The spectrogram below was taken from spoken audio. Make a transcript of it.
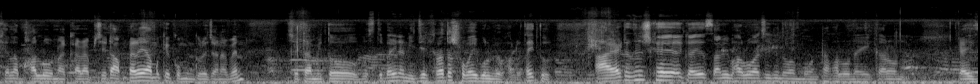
খেলা ভালো না খারাপ, সেটা আপনারাই আমাকে কমেন্ট করে জানাবেন। সেটা আমি তো বুঝতে পারি না, নিজের খেলা তো সবাই বলবে ভালো, তাই তো? আর একটা জিনিস গাইস আমি ভালো আছি, কিন্তু আমার মনটা ভালো নেই, কারণ গাইস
